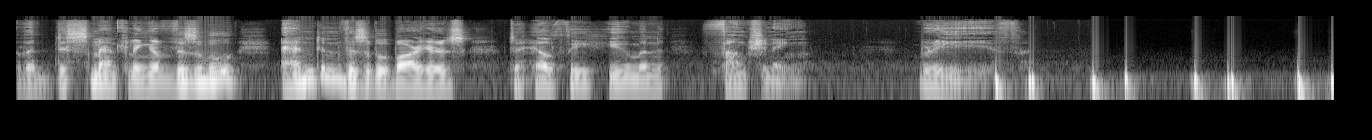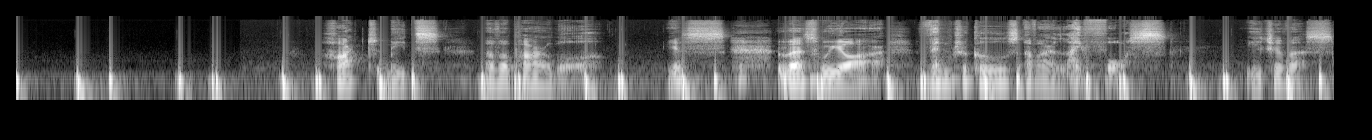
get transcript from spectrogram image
The dismantling of visible and invisible barriers to healthy human functioning. Breathe. Heartbeats of a parable. Yes, thus we are, ventricles of our life force, each of us.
